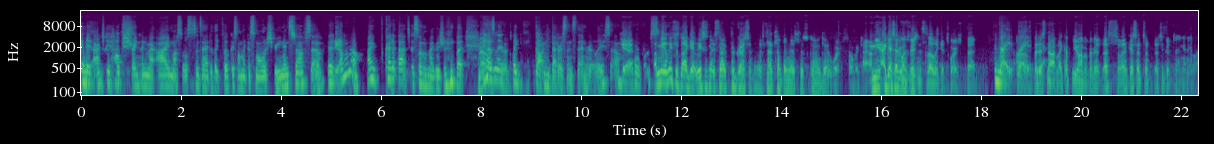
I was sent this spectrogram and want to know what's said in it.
and it actually helped strengthen my eye muscles since I had to like focus on like a smaller screen and stuff. So it, yeah. I don't know. I credit that to some of my vision, but no, it hasn't like gotten better since then, really. So yeah, or worse. I mean, at least it's not get. At least it's not, it's not progressive. It's not something that's just going to get worse over time. I mean, I guess everyone's vision slowly gets worse, but Right, uh, right. but it's yeah. not like a you don't have a forget. That's so I guess that's a that's a good thing anyway.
